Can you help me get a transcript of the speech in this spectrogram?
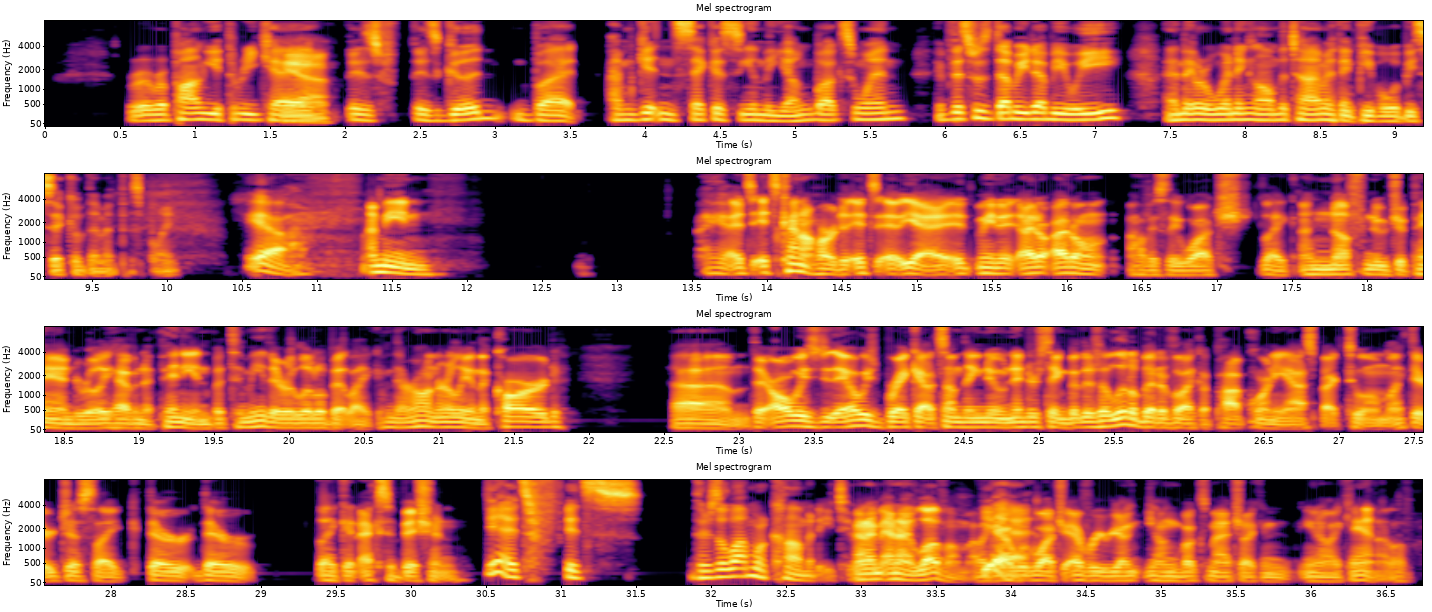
R- Roppongi 3K Yeah. is is good, but I'm getting sick of seeing the Young Bucks win. If this was WWE and they were winning all the time, I think people would be sick of them at this point. Yeah, I mean, yeah, it's it's kind of hard. It's uh, yeah. It, I mean, it, I don't I don't obviously watch like enough New Japan to really have an opinion. But to me, they're a little bit like I mean, they're on early in the card. Um, they're always they always break out something new and interesting. But there's a little bit of like a popcorny aspect to them. Like they're just like they're they're like an exhibition, Yeah, it's it's there's a lot more comedy to it. and I and I love them. Like Yeah. I would watch every young, young Bucks match I can. You know, I can. I love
